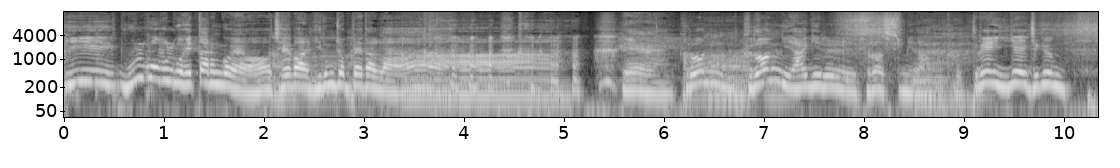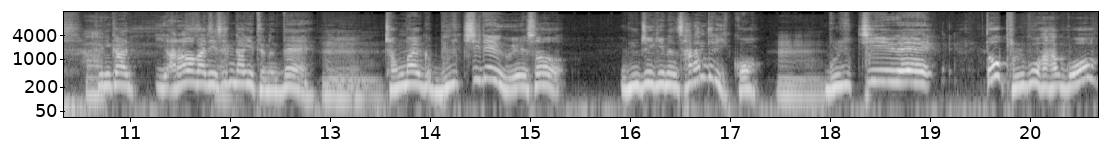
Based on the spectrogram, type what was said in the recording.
이 울고 불고 했다는 거예요. 제발 이름 좀 빼달라. 아. 예, 그런 그런 이야기를 들었습니다. 그래 이게 지금 그러니까 여러 가지 생각이 드는데 음. 정말 그 물질에 의해서 움직이는 사람들이 있고 음. 물질에 또 불구하고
